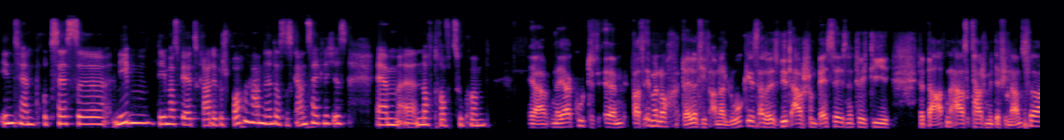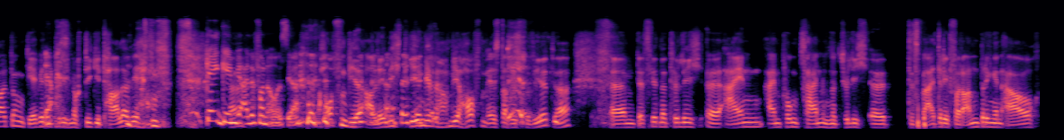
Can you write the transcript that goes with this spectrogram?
internen Prozesse, neben dem, was wir jetzt gerade besprochen haben, ne, dass es ganzheitlich ist, ähm, äh, noch drauf zukommt? Ja, naja, gut. Ähm, was immer noch relativ analog ist, also es wird auch schon besser, ist natürlich die, der Datenaustausch mit der Finanzverwaltung. Der wird ja. natürlich noch digitaler werden. Ge gehen wir alle von aus, ja. Hoffen wir alle, nicht gehen wir, wir hoffen es, dass es so wird. Ja. Ähm, das wird natürlich äh, ein, ein Punkt sein und natürlich äh, das weitere Voranbringen auch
